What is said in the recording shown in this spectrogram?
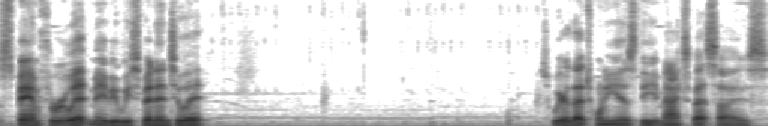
spam through it. Maybe we spin into it. It's weird that 20 is the max bet size.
